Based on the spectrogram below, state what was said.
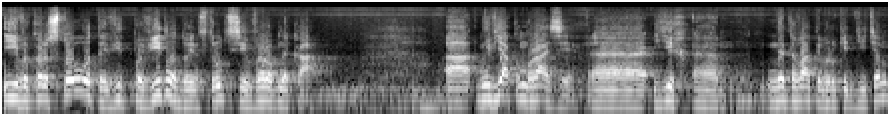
і використовувати відповідно до інструкції виробника. А, ні в якому разі е, їх е, не давати в руки дітям,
